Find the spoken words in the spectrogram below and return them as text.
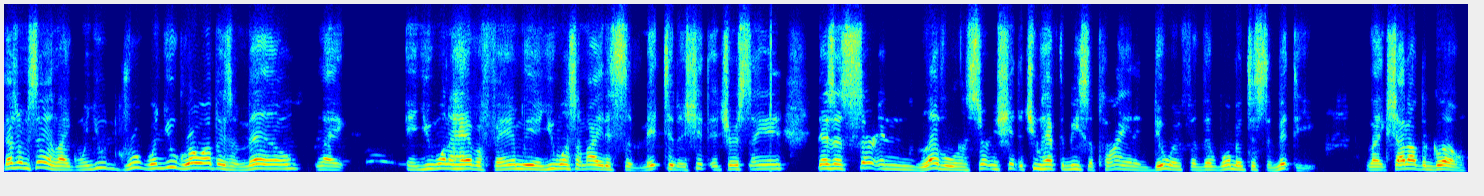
That's what I'm saying. Like when you grew, when you grow up as a male, like and you want to have a family and you want somebody to submit to the shit that you're saying, there's a certain level and certain shit that you have to be supplying and doing for the woman to submit to you. Like shout out to Glow.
